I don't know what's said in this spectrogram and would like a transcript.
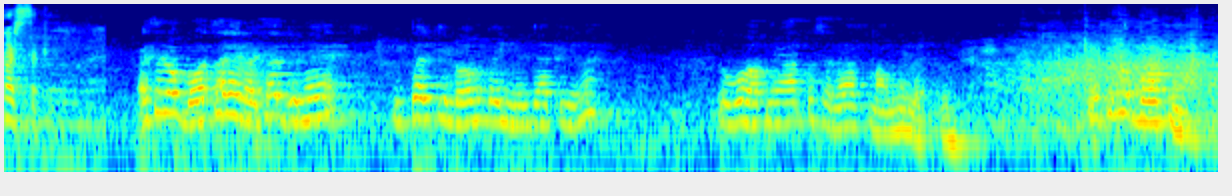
कर सके। ऐसे लोग बहुत सारे साहब, जिन्हें पीतल की लौंग कहीं मिल जाती है ना तो वो अपने आप को सर्राफ मानने लगते हैं। ऐसे लोग बहुत हैं।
